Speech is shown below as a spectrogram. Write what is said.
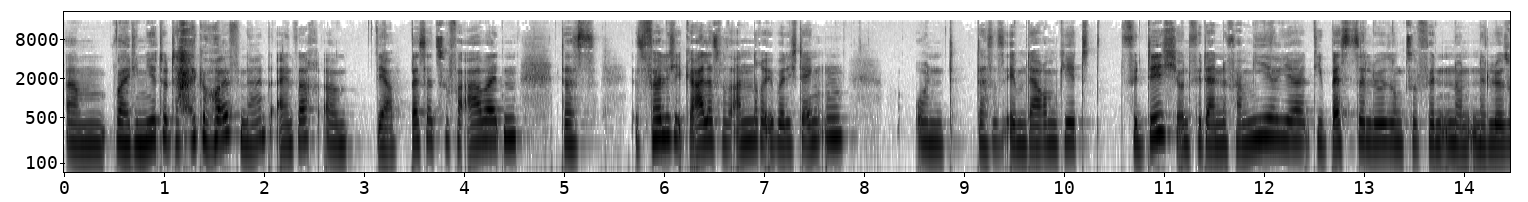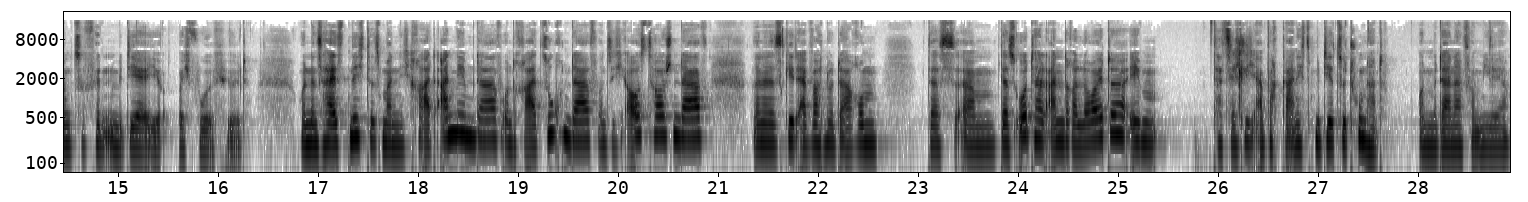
ähm, weil die mir total geholfen hat, einfach ähm, ja, besser zu verarbeiten, dass es völlig egal ist, was andere über dich denken und dass es eben darum geht, für dich und für deine Familie die beste Lösung zu finden und eine Lösung zu finden, mit der ihr euch wohlfühlt. Und das heißt nicht, dass man nicht Rat annehmen darf und Rat suchen darf und sich austauschen darf, sondern es geht einfach nur darum, dass ähm, das Urteil anderer Leute eben tatsächlich einfach gar nichts mit dir zu tun hat und mit deiner Familie,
